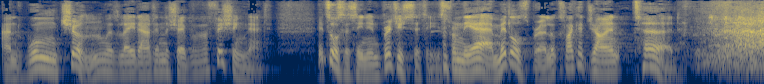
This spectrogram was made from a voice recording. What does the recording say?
and Wung Chun was laid out in the shape of a fishing net. It's also seen in British cities. From the air, Middlesbrough looks like a giant turd.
